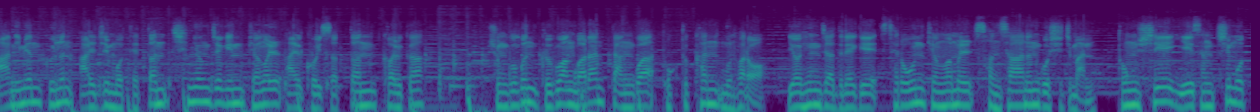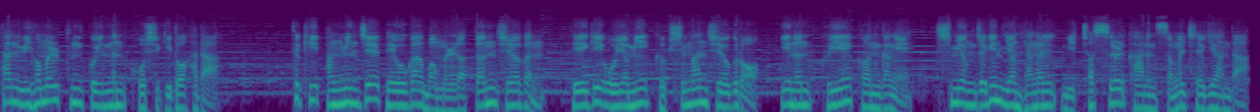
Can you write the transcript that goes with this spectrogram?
아니면 그는 알지 못했던 치명적인 병을 앓고 있었던 걸까? 중국은 그 광활한 땅과 독특한 문화로 여행자들에게 새로운 경험을 선사하는 곳이지만 동시에 예상치 못한 위험을 품고 있는 곳이기도 하다. 특히 박민재 배우가 머물렀던 지역은 대기 오염이 극심한 지역으로 이는 그의 건강에 치명적인 영향을 미쳤을 가능성을 제기한다.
